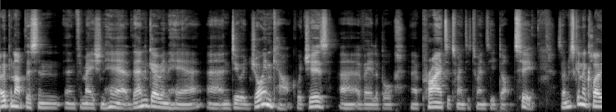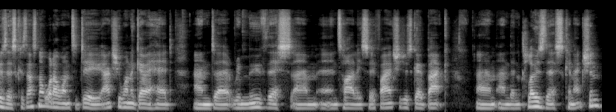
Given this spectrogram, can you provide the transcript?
open up this in, information here, then go in here uh, and do a join calc, which is uh, available uh, prior to 2020.2. So I'm just going to close this because that's not what I want to do. I actually want to go ahead and uh, remove this um, entirely. So if I actually just go back um, and then close this connection,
